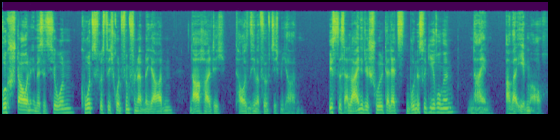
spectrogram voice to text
Rückstau in Investitionen, kurzfristig rund 500 Milliarden, nachhaltig 1750 Milliarden. Ist es alleine die Schuld der letzten Bundesregierungen? Nein, aber eben auch.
